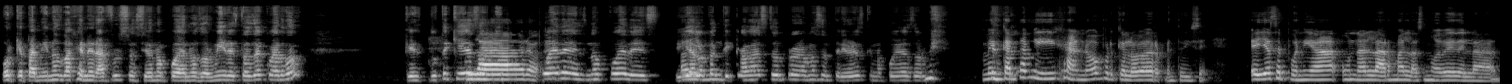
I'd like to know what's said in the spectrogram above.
Porque también nos va a generar frustración no podernos dormir, ¿estás de acuerdo? Que tú te quieres dormir, no puedes, no puedes. Y ya lo platicabas tú en programas anteriores que no podías dormir. Me encanta mi hija, ¿no? Porque luego de repente dice, ella se ponía una alarma a las nueve de la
